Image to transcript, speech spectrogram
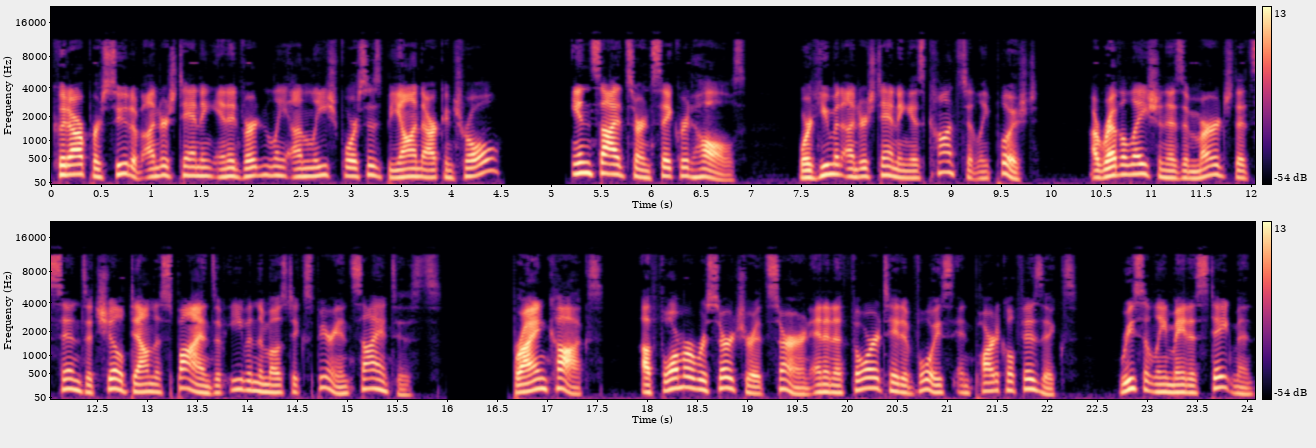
Could our pursuit of understanding inadvertently unleash forces beyond our control? Inside CERN's sacred halls, where human understanding is constantly pushed, a revelation has emerged that sends a chill down the spines of even the most experienced scientists. Brian Cox, a former researcher at CERN and an authoritative voice in particle physics, recently made a statement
